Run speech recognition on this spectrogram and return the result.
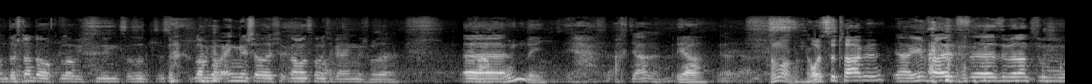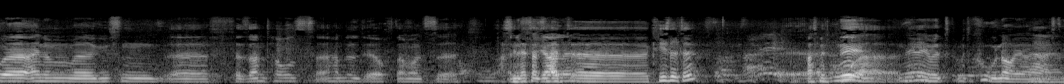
Und da stand auch, glaube ich, links, also das glaube ich, auf Englisch, aber ich, damals konnte ich kein Englisch. Oder, Warum nicht? Ja, acht Jahre. Ja. Mal, heutzutage? Ja, jedenfalls äh, sind wir dann zu äh, einem äh, gewissen äh, Versandhaus äh, der auch damals äh, Was in letzter Zeit äh, kriselte? Was mit Nee, Kuh, äh, nee, nee, mit, mit Kuh, genau, ja, Ja, richtig.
